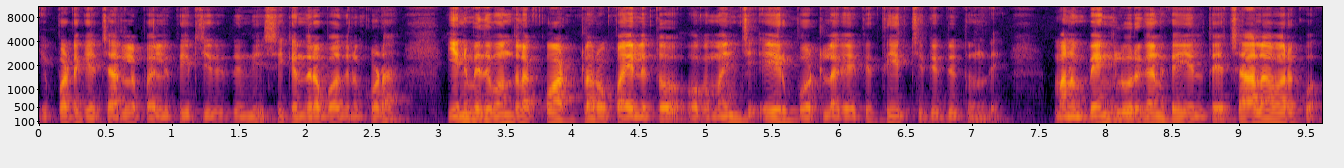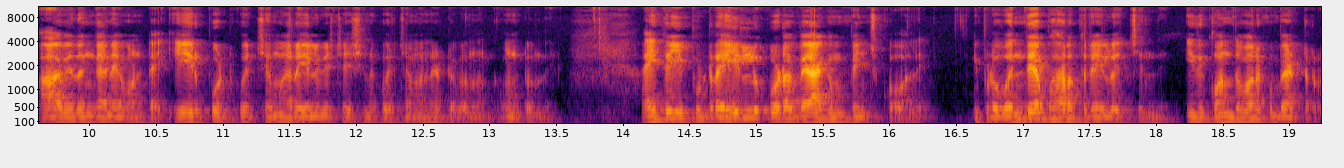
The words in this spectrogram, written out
ఇప్పటికే చర్లపల్లి తీర్చిదిద్దింది. సికింద్రాబాద్ను కూడా ఎనిమిది వందల కోట్ల రూపాయలతో ఒక మంచి ఎయిర్పోర్ట్ లాగా అయితే తీర్చిదిద్దుతుంది. మనం బెంగళూరు కనుక వెళ్తే చాలా వరకు ఆ విధంగానే ఉంటాయి. ఎయిర్పోర్ట్కి వచ్చామా రైల్వే స్టేషన్కి వచ్చామా అన్నట్టు ఉంటుంది. అయితే ఇప్పుడు రైళ్ళు కూడా వేగం పెంచుకోవాలి. ఇప్పుడు వందే భారత్ రైలు వచ్చింది. ఇది కొంతవరకు బెటర్.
